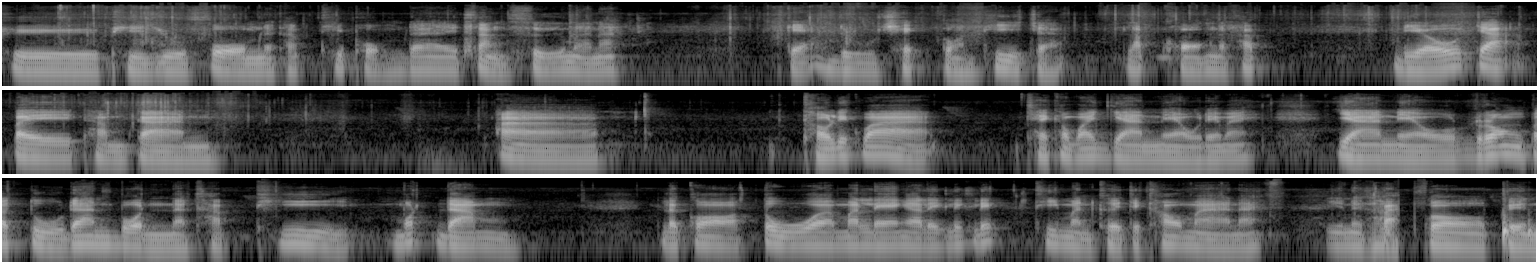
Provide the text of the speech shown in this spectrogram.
คือ PU foam นะครับ ที่ผมได้สั่งซื้อมานะ แกะดูเช็คก่อนที่จะรับของนะครับ เดี๋ยวจะไปทำการาเขาเรียกว่าใช้คำว่ายาแนวได้ไหมยาแนวร่องประตูด้านบนนะครับ ที่มดดำแล้วก็ตัวมแมลงอะไรเล็ก ๆ ที่มันเคยจะเข้ามานะนี่นะครับก็เป็น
